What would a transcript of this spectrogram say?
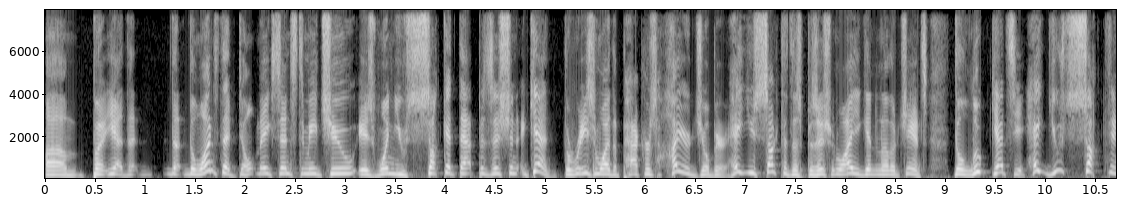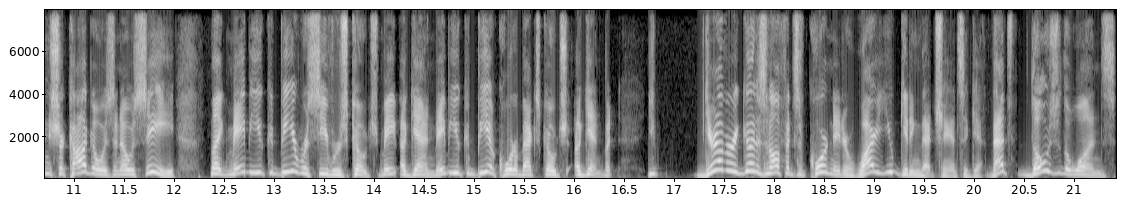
Um, but yeah, the, the the ones that don't make sense to me, Chew, is when you suck at that position. Again, the reason why the Packers hired Joe Barry. Hey, you sucked at this position. Why you get another chance? The Luke Getsy. Hey, you sucked in Chicago as an OC. Like maybe you could be a receivers coach. Maybe again, maybe you could be a quarterbacks coach again. But you're not very good as an offensive coordinator. Why are you getting that chance again? That's those are the ones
